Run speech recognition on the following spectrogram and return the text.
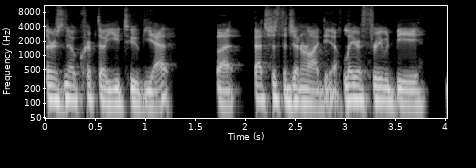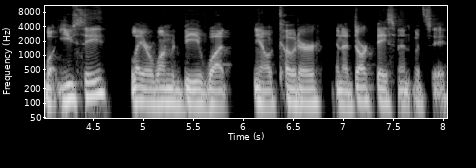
there's no crypto YouTube yet, but that's just the general idea. Layer three would be what you see. Layer one would be what, you know, a coder in a dark basement would see.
